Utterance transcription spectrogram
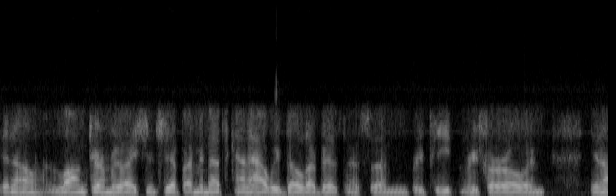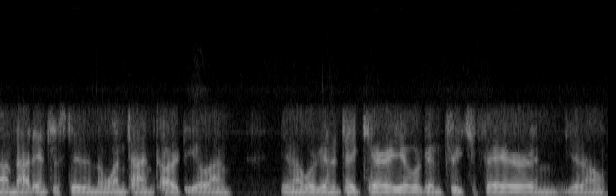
you know, long term relationship. I mean, that's kind of how we build our business and repeat and referral. And you know, I'm not interested in the one time car deal. I'm, you know, we're going to take care of you. We're going to treat you fair, and you know,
